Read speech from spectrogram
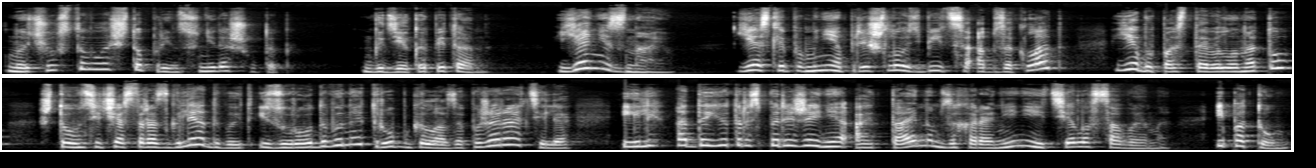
Но чувствовалось, что принцу не до шуток. «Где капитан?» «Я не знаю. Если бы мне пришлось биться об заклад, я бы поставила на то, что он сейчас разглядывает изуродованный труп глаза пожирателя или отдает распоряжение о тайном захоронении тела Савена. И потом,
